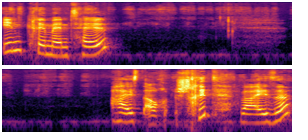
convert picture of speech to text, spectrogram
inkrementell. Heißt auch schrittweise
